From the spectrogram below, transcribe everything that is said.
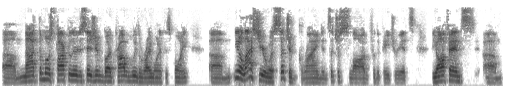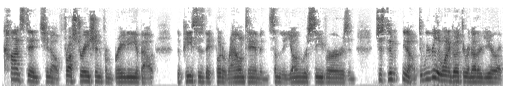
Um, not the most popular decision, but probably the right one at this point. Um, you know, last year was such a grind and such a slog for the Patriots. The offense, um, constant, you know, frustration from Brady about the pieces they put around him and some of the young receivers and just do, you know, do we really want to go through another year of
